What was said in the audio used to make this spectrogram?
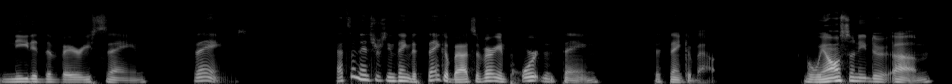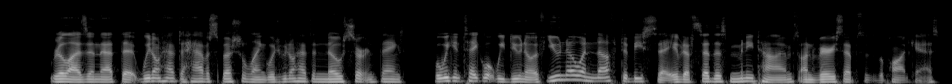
needed the very same things. That's an interesting thing to think about. It's a very important thing to think about. But we also need to um, realize in that that we don't have to have a special language. We don't have to know certain things, but we can take what we do know. If you know enough to be saved, I've said this many times on various episodes of the podcast.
